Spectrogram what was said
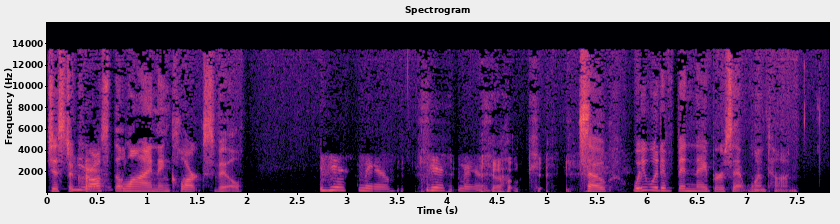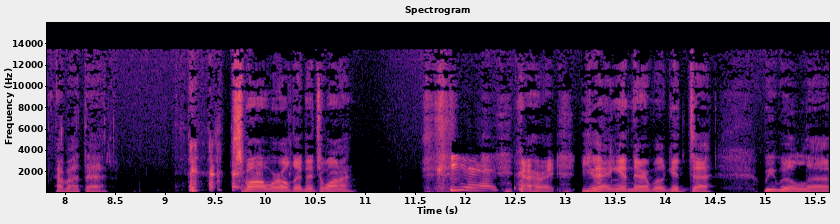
just across the line in Clarksville. Yes, ma'am. Yes, ma'am. okay. So we would have been neighbors at one time. How about that? Small world, isn't it, Tawana? Yes. All right, you hang in there. We'll get uh, we will uh,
